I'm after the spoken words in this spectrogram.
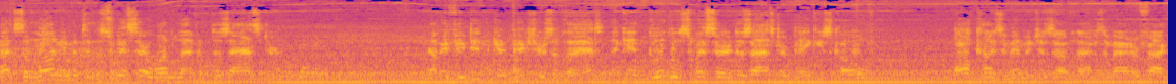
That's the monument to the Swissair 111 disaster. Now, if you didn't get pictures of that, again, Google Swissair disaster Peggy's Cove. All kinds of images of that. As a matter of fact,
